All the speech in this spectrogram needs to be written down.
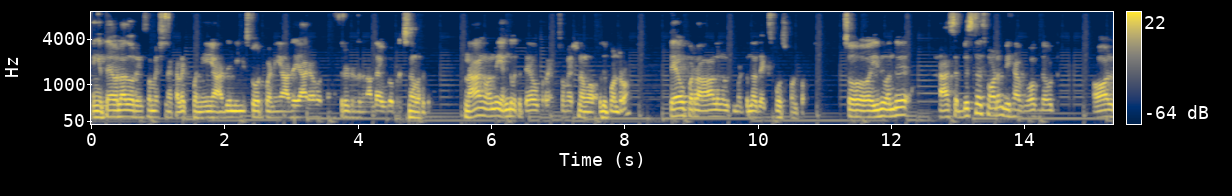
நீங்கள் தேவையில்லாத ஒரு இன்ஃபர்மேஷனை கலெக்ட் பண்ணி அது நீங்கள் ஸ்டோர் பண்ணி அதை யாராவது ஒருத்தங்க திருடுறதுனால தான் இவ்வளோ பிரச்சனை வருது. நாங்கள் வந்து எங்களுக்கு தேவைப்படுற இன்ஃபர்மேஷனை இது பண்ணுறோம் தேவைப்படுற ஆளுங்களுக்கு மட்டும்தான் அதை எக்ஸ்போஸ் பண்ணுறோம் ஸோ இது வந்து as a business model we have work out all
